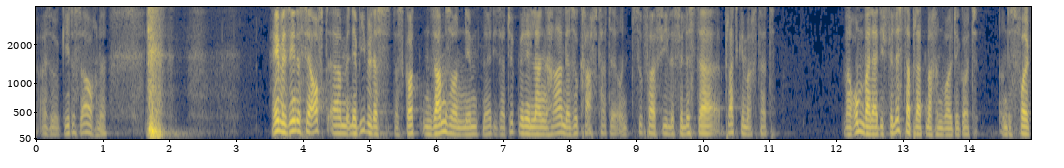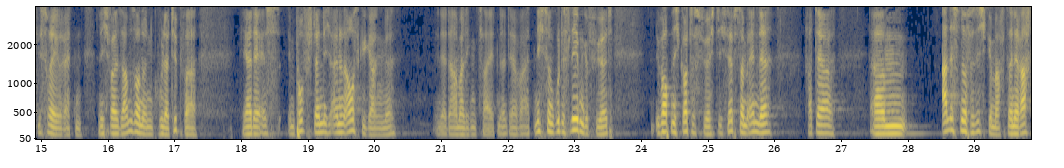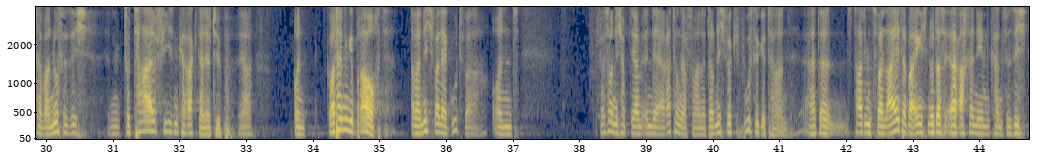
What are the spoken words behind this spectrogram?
Also geht es auch, ne? Hey, wir sehen es sehr oft ähm, in der Bibel, dass, dass Gott einen Samson nimmt, ne? dieser Typ mit den langen Haaren, der so Kraft hatte und super viele Philister platt gemacht hat. Warum? Weil er die Philister platt machen wollte, Gott, und das Volk Israel retten. Nicht, weil Samson ein cooler Typ war. Ja, der ist im Puff ständig einen ausgegangen, ne? in der damaligen Zeit. Ne? Der war, hat nicht so ein gutes Leben geführt, überhaupt nicht gottesfürchtig. Selbst am Ende hat er ähm, alles nur für sich gemacht. Seine Rache war nur für sich. Ein total fiesen Charakter, der Typ. Ja. Und Gott hat ihn gebraucht, aber nicht, weil er gut war. Und ich weiß auch nicht, ob der am Ende Errettung erfahren hat. Er hat nicht wirklich Buße getan. Er hat, es tat ihm zwar leid, aber eigentlich nur, dass er Rache nehmen kann für sich.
